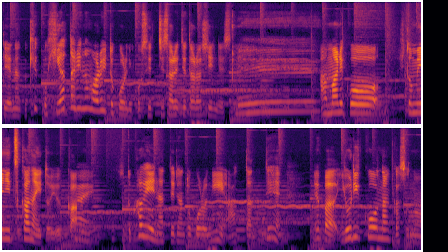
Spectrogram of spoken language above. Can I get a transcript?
てなんか結構日当たりの悪いところにこう設置されてたらしいんですね。あんまりこう人目につかないというか、はい。ちょっと影になってるようなところにあったのでやっぱよりこうなんかその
